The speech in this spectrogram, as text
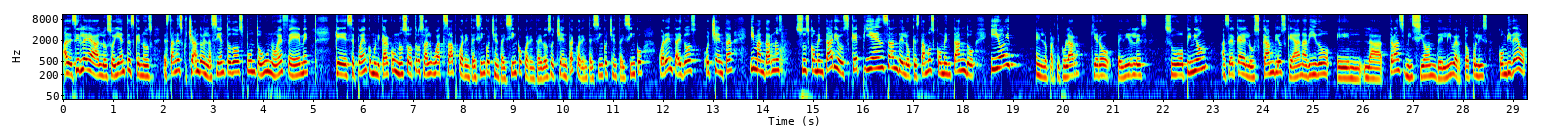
a, decirle a los oyentes que nos están escuchando en la 102.1 FM que se pueden comunicar con nosotros al WhatsApp 4585-4280, 4585-4280 y mandarnos sus comentarios, qué piensan de lo que estamos comentando. Y hoy, en lo particular, quiero pedirles su opinión acerca de los cambios que han habido en la transmisión de Libertópolis con video,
